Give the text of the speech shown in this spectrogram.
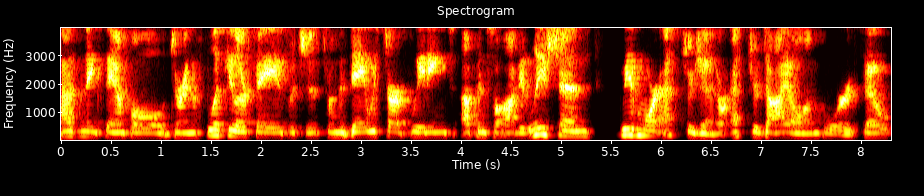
As an example, during the follicular phase, which is from the day we start bleeding up until ovulation, we have more estrogen or estradiol on board. So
